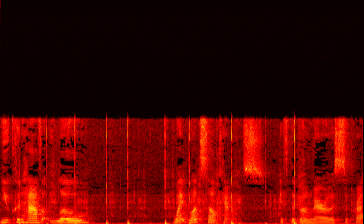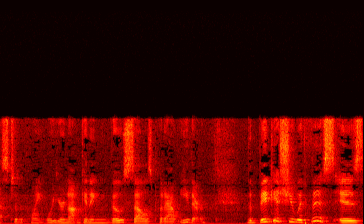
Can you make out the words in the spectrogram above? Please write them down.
You could have low white blood cell counts if the bone marrow is suppressed to the point where you're not getting those cells put out either. The big issue with this is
